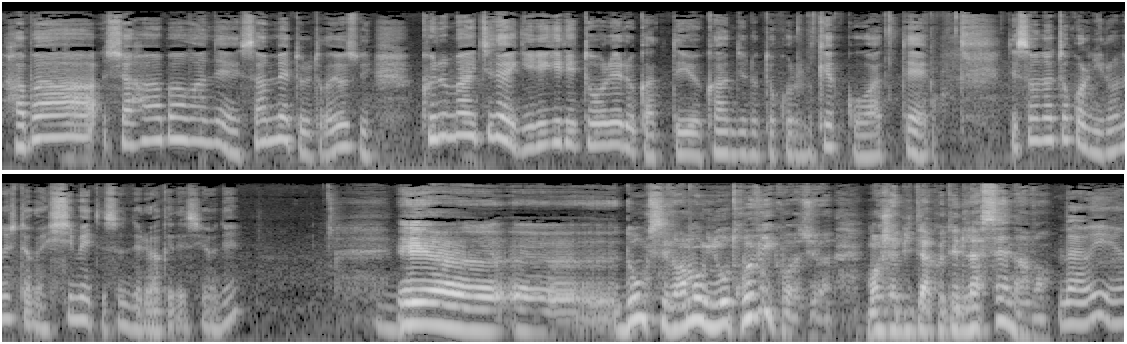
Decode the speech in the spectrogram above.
幅車幅がね3メートルとか要するに車1台ギリギリ通れるかっていう感じのところも結構あってでそんなところにいろんな人がひしめいて住んでるわけですよね Et euh, euh, donc, c'est vraiment une autre vie, quoi. Vois. Moi, j'habitais à côté de la Seine avant. まあいいよ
